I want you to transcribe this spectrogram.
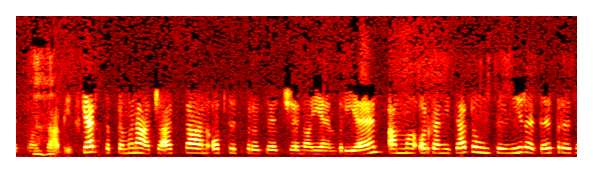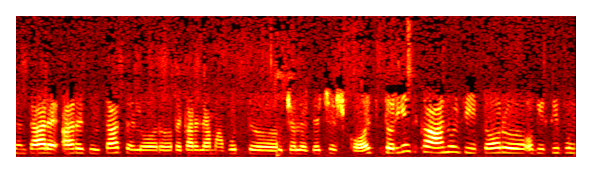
responsabil. Uh-huh. Chiar săptămâna aceasta, în 18 noiembrie, am organizat o întâlnire de prezentare a rezultatelor pe care le-am avut uh, cu cele 10 școli, dorind ca anul viitor uh, obiectivul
